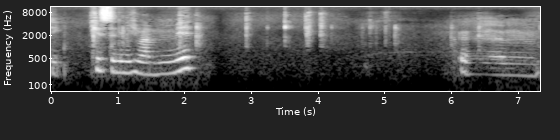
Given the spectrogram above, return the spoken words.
Die Kiste nehme ich mal mit. Ähm,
